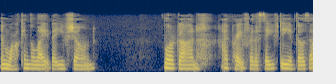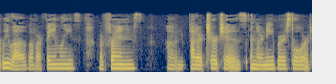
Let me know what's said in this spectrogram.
and walk in the light that you've shown. Lord God, I pray for the safety of those that we love, of our families, our friends, um, at our churches, and our neighbors, Lord.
